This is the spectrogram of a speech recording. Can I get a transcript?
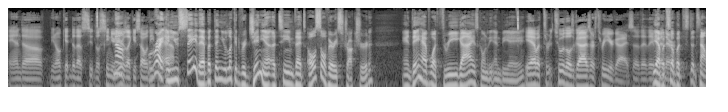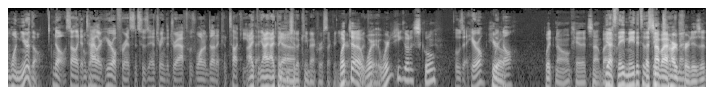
and uh, you know getting to those those senior Now- years like you saw with Ethan right, and you say that, but then you look at Virginia, a team that's also very structured, and they have what three guys going to the NBA. yeah, but th- two of those guys are three year guys. Uh, they, Yeah, but there. still, but st- it's not one year though. no, it's not like a Tyler Herro, for instance, who's entering the draft was one and done at Kentucky. I th- I, I think Yeah. he should have came back for a second. What? year, Uh, where? Where did he go to school? who's that? Herro? Herro. Whitnall? Wait, no. Okay, that's not by. Yes, they made it to the. that's state not by tournament. Hartford, is it?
